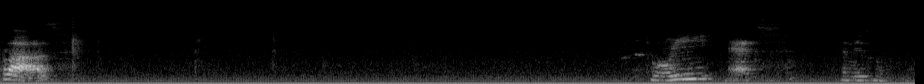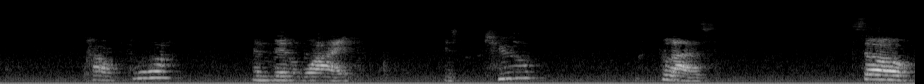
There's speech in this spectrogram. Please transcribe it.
plus three x and this power four and then y is two plus. So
